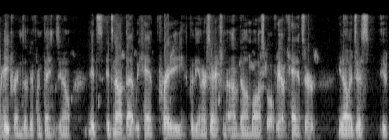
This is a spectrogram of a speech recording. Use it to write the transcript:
patrons of different things. You know, it's it's not that we can't pray for the intercession of Don Bosco if we have cancer. You know, it just it,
